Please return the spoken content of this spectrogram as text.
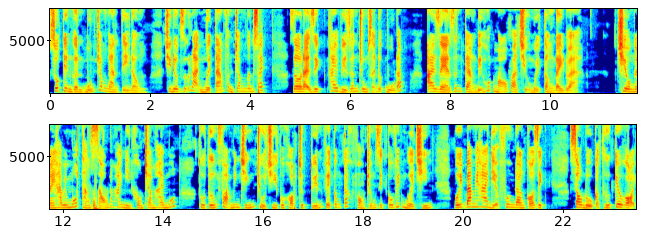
số tiền gần 400.000 tỷ đồng, chỉ được giữ lại 18% ngân sách. Giờ đại dịch thay vì dân chúng sẽ được bù đắp, ai dè dân càng bị hút máu và chịu mấy tầng đầy đọa. Chiều ngày 21 tháng 6 năm 2021, Thủ tướng Phạm Minh Chính chủ trì cuộc họp trực tuyến về công tác phòng chống dịch COVID-19 với 32 địa phương đang có dịch. Sau đủ các thứ kêu gọi,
